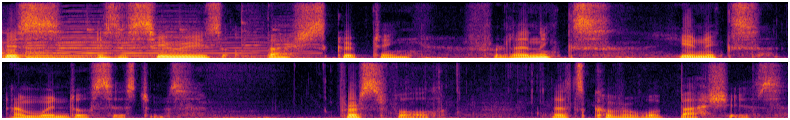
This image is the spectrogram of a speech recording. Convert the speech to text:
This is a series of bash scripting for Linux, Unix, and Windows systems. First of all, let's cover what bash is.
